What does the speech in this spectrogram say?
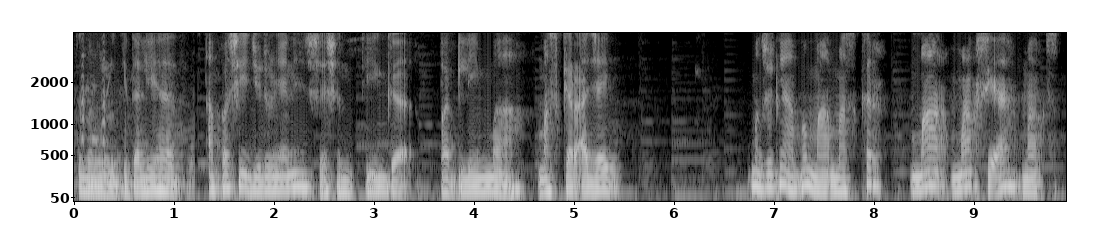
Tunggu dulu kita lihat. Apa sih judulnya ini? Session 3 45 Masker ajaib. Maksudnya apa? Ma masker? Ma Max ya? Max.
